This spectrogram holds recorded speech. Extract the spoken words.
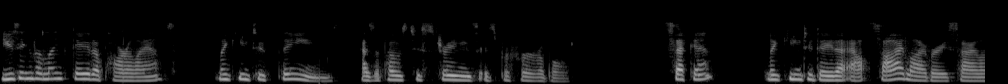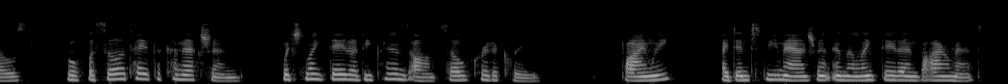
Using the linked data parlance, linking to things as opposed to strings is preferable. Second, linking to data outside library silos will facilitate the connections which linked data depends on so critically. Finally, identity management in the linked data environment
